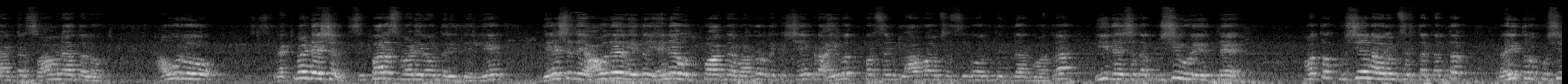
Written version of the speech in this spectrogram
ಡಾಕ್ಟರ್ ಸ್ವಾಮಿನಾಥನ್ ಅವರು ರೆಕಮೆಂಡೇಶನ್ ಶಿಫಾರಸ್ ಮಾಡಿರುವಂಥ ರೀತಿಯಲ್ಲಿ ದೇಶದ ಯಾವುದೇ ರೈತ ಏನೇ ಉತ್ಪಾದನೆ ಮಾಡಿದ್ರು ಅದಕ್ಕೆ ಶೇಕಡ ಐವತ್ತು ಪರ್ಸೆಂಟ್ ಲಾಭಾಂಶ ಸಿಗುವಂತಿದ್ದಾಗ ಮಾತ್ರ ಈ ದೇಶದ ಕೃಷಿ ಉಳಿಯುತ್ತೆ. ಮತ್ತು ಕೃಷಿಯನ್ನು ಅವಲಂಬಿಸಿರ್ತಕ್ಕಂಥ ರೈತರು, ಕೃಷಿ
